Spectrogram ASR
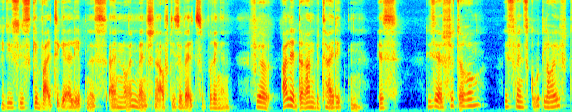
wie dieses gewaltige Erlebnis, einen neuen Menschen auf diese Welt zu bringen, für alle daran Beteiligten ist. Diese Erschütterung ist, wenn es gut läuft,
